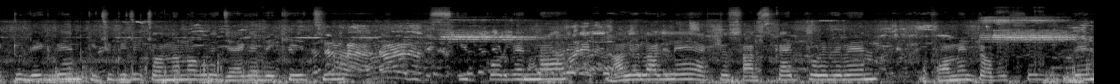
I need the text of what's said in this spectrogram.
একটু দেখবেন, কিছু কিছু চন্দননগরের জায়গা দেখিয়েছি। স্কিপ করবেন না। ভালো লাগলে একটা সাবস্ক্রাইব করে দেবেন। কমেন্ট অবশ্যই লিখবেন।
